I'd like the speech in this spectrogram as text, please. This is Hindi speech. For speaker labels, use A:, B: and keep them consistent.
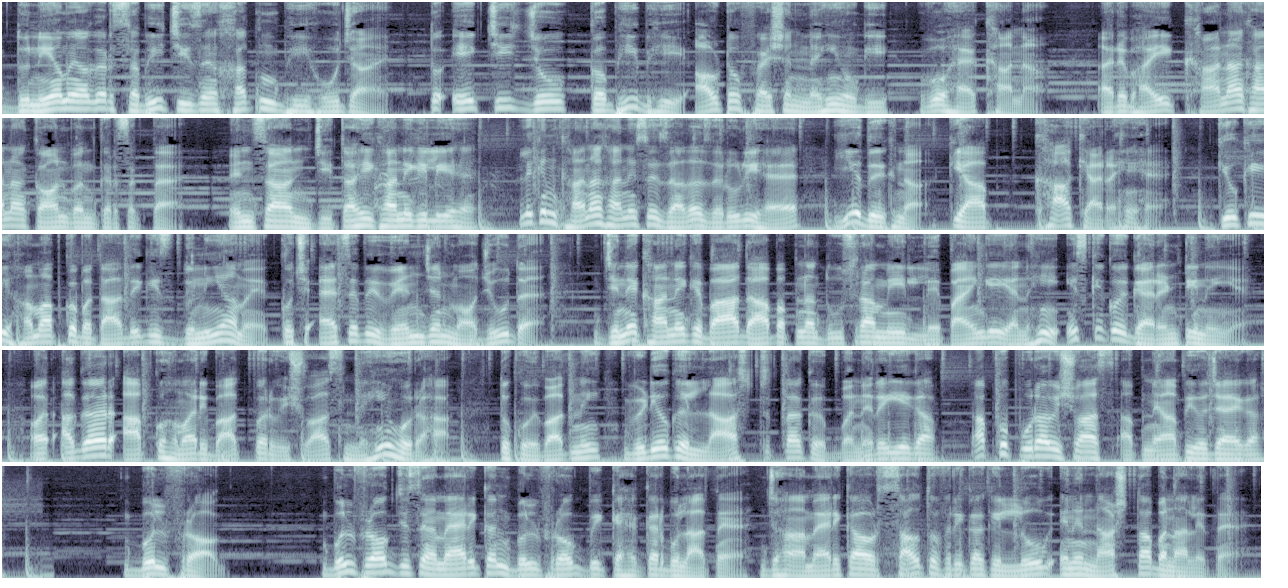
A: दुनिया में अगर सभी चीज़ें खत्म भी हो जाएँ, तो एक चीज़ जो कभी भी आउट ऑफ़ फ़ैशन नहीं होगी वो है खाना। अरे भाई खाना खाना कौन बंद कर सकता है? इंसान जीता ही खाने के लिए है। लेकिन खाना खाने से ज़्यादा ज़रूरी है ये देखना कि आप खा क्या रहे हैं। क्योंकि हम आपको बता दें कि इस दुनिया में कुछ ऐसे भी व्यंजन मौजूद हैं जिन्हें खाने के बाद आप अपना दूसरा मील ले पाएँगे या नहीं, इसकी कोई गारंटी नहीं है। और अगर आपको हमारी बात पर विश्वास नहीं हो रहा तो कोई बात नहीं वीडियो के लास्ट तक बने रहिएगा। आपको पूरा विश्वास अपने आप ही हो जाएगा। बुल फ्रॉग बुल फ्रॉग जिसे अमेरिकन बुल फ्रॉग भी कहकर बुलाते हैं, जहाँ अमेरिका और साउथ अफ्रीका के लोग इन्हें नाश्ता बना लेते हैं।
